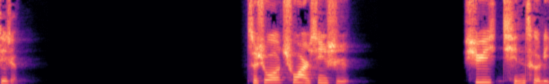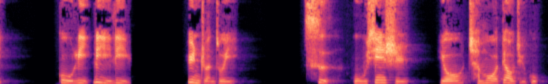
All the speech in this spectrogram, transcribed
接着，此说初二心时，须勤策力，故力力力运转作意；次五心时，由沉默调举故。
